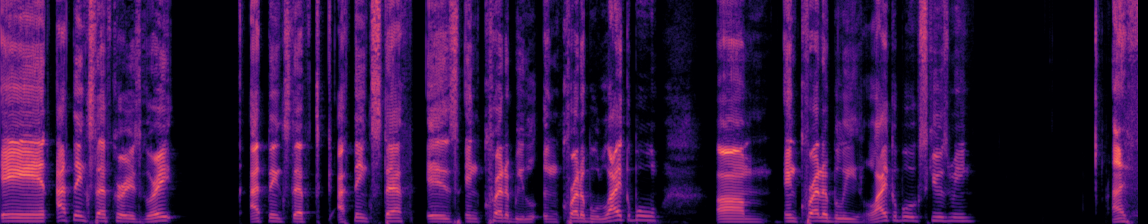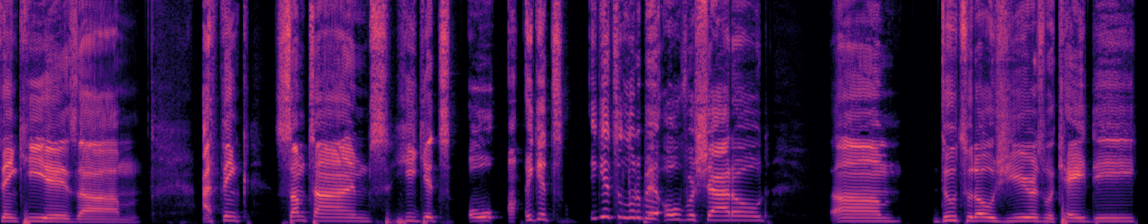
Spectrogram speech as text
And I think Steph Curry is great. I think Steph I think Steph is incredibly incredible likable um incredibly likable excuse me. I think he is um i think sometimes he gets oh he gets he gets a little bit overshadowed um due to those years with KD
